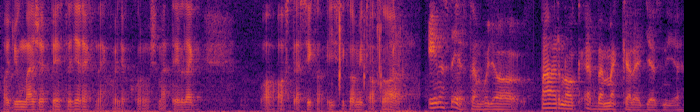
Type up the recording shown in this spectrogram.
Adjunk már pénzt a gyereknek, vagy akkor most már tényleg azt eszik, iszik, amit akar. Én ezt értem, hogy a párnak ebben meg kell egyeznie.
